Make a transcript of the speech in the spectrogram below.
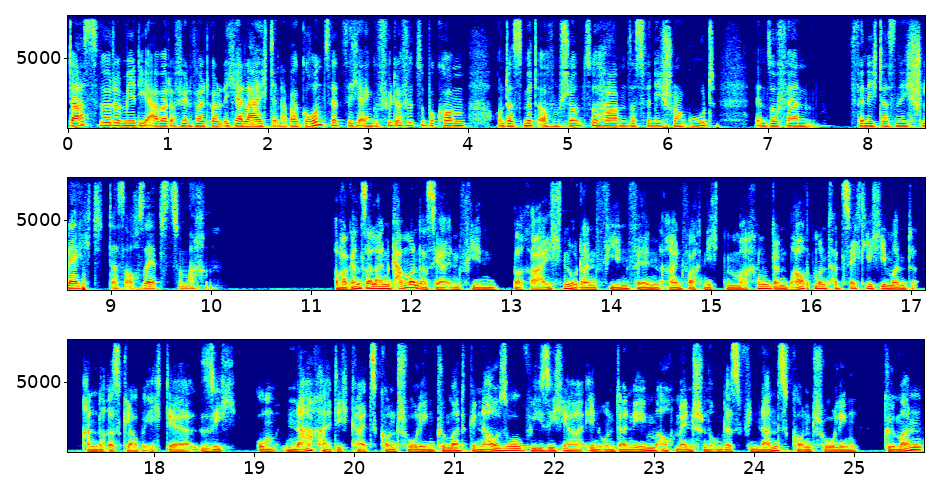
das würde mir die Arbeit auf jeden Fall deutlich erleichtern. Aber grundsätzlich ein Gefühl dafür zu bekommen und das mit auf dem Schirm zu haben, das finde ich schon gut. Insofern finde ich das nicht schlecht, das auch selbst zu machen. Aber ganz allein kann man das ja in vielen Bereichen oder in vielen Fällen einfach nicht machen. Dann braucht man tatsächlich jemand anderes, glaube ich, der sich um Nachhaltigkeitscontrolling kümmert, genauso wie sich ja in Unternehmen auch Menschen um das Finanzcontrolling kümmern.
